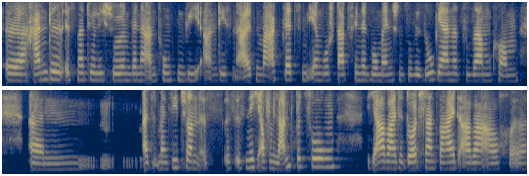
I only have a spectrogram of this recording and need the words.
Äh, Handel ist natürlich schön, wenn er an Punkten wie an diesen alten Marktplätzen irgendwo stattfindet, wo Menschen sowieso gerne zusammenkommen. Ähm, also man sieht schon, es, es ist nicht auf ein Land bezogen. Ich arbeite deutschlandweit, aber auch äh,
